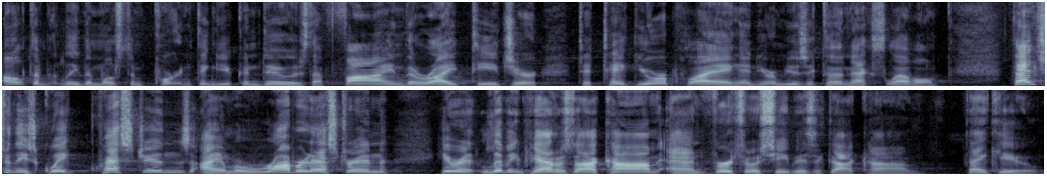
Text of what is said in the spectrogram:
ultimately the most important thing you can do is to find the right teacher to take your playing and your music to the next level. Thanks for these great questions. I am Robert Estrin here at livingpianos.com and virtualsheetmusic.com. Thank you.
